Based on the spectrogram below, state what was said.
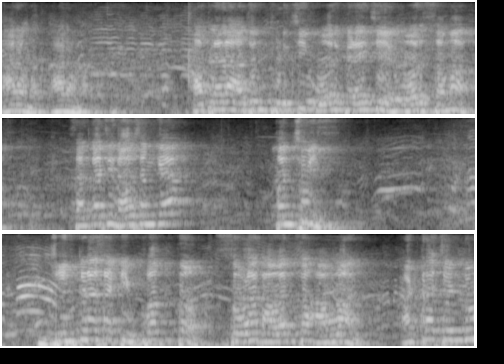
आरामात आरामात. आपल्याला अजून पुढची ओव्हर खेळायची आहे ओव्हर समाप्त. संघाची धावसंख्या पंचवीस. जिंकण्यासाठी फक्त सोळा धावांचं आव्हान. अठरा चेंडू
